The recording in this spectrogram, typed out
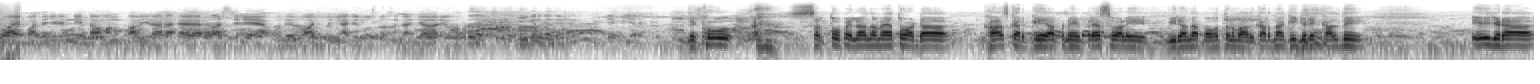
ਭਾਜਪਾ ਦੇ ਜਿਹੜੇ ਨੇਤਾਵਾਂ ਨੂੰ ਕੱਲ ਜਿਹੜਾ ਹਰਾਸਤ ਲਿਆ ਉਹਦੇ ਬਾਅਦ ਤੁਸੀਂ ਅੱਜ ਰੋਸ ਪ੍ਰਦਰਸ਼ਨ ਕਰਨ ਜਾ ਰਹੇ ਹੋ। ਕੀ ਕਹਿਣਾ ਦੇਖ ਯਾਰ ਦੇਖੋ, ਸਭ ਤੋਂ ਪਹਿਲਾਂ ਤਾਂ ਮੈਂ ਤੁਹਾਡਾ ਖਾਸ ਕਰਕੇ ਆਪਣੇ ਪ੍ਰੈਸ ਵਾਲੇ ਵੀਰਾਂ ਦਾ ਬਹੁਤ ਧੰਨਵਾਦ ਕਰਦਾ ਕਿ ਜਿਹੜੇ ਕੱਲ ਦੇ ਇਹ ਜਿਹੜਾ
